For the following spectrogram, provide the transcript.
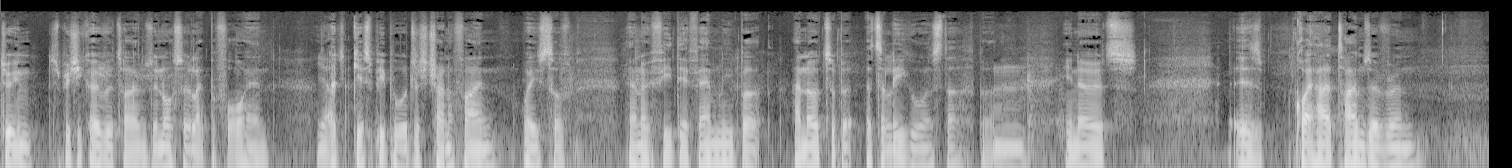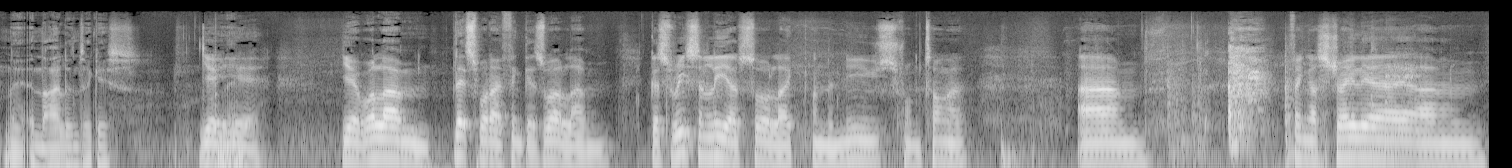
during especially COVID times and also like beforehand. yeah, I guess people were just trying to find ways to, you know, feed their family. But I know it's a bit it's illegal and stuff. But Mm. you know, it's is quite hard times over in the, in the islands. I guess. Yeah, Yeah. yeah, yeah. Well, um, that's what I think as well. Um, because recently I saw like on the news from Tonga, um, I think Australia, um,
